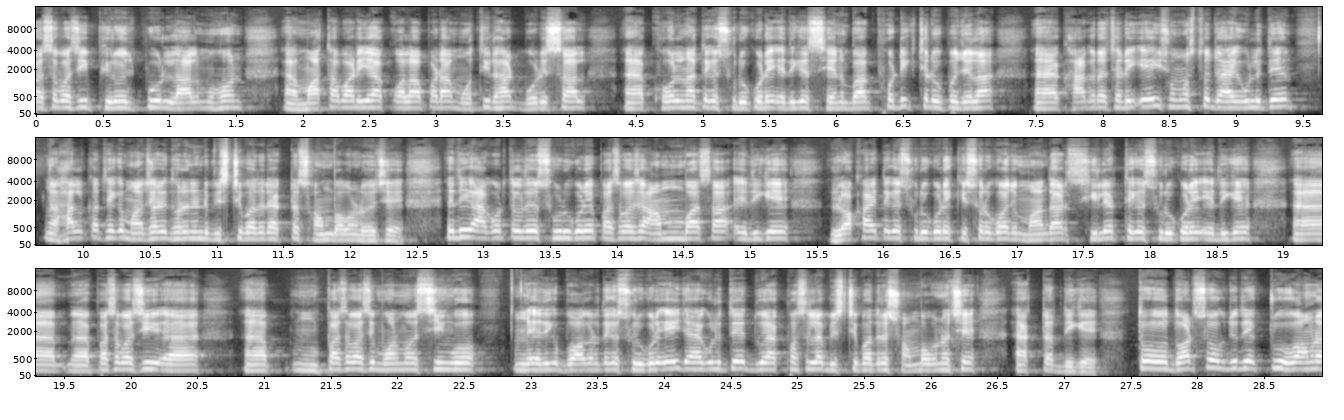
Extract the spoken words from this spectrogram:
পাশাপাশি ফিরোজপুর, লালমোহন মাথাবাড়িয়া, কলাপাড়া, মতিরহাট, বরিশাল খুলনা থেকে শুরু করে এদিকে সেনবাগ, ফটিকছড়ি উপজেলা খাগড়াছড়ি, এই সমস্ত জায়গাগুলিতে হালকা থেকে মাঝারি ধরনের বৃষ্টিপাতের একটা সম্ভাবনা রয়েছে। এদিকে আগরতলা থেকে শুরু করে পাশাপাশি আমবাসা, এদিকে লখাই থেকে শুরু করে কিশোরগঞ্জ, মাদার, সিলেট থেকে শুরু করে এদিকে পাশাপাশি পাশাপাশি ময়মনসিংহ এদিকে বগরা থেকে শুরু করে এই জায়গাগুলিতে দু এক ফসলা বৃষ্টিপাতের সম্ভাবনা আছে একটার দিকে। তো দর্শক, যদি একটু আমরা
